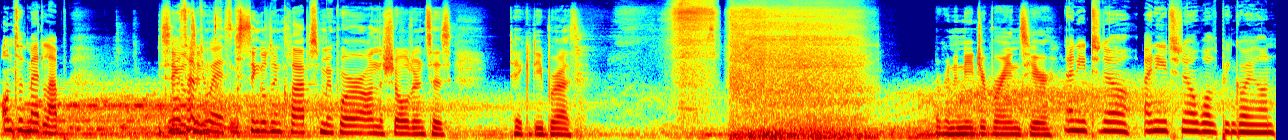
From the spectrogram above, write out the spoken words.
onto the med lab. time to Singleton, waste. Singleton claps McWhirr on the shoulder and says, Take a deep breath. We're gonna need your brains here. I need to know. I need to know what's been going on.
